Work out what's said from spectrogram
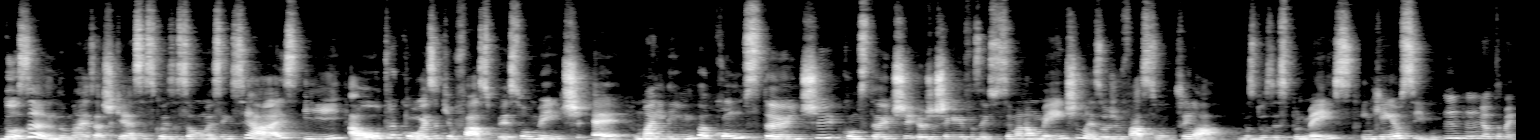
dosando, mas acho que essas coisas são essenciais. E a outra coisa que eu faço pessoalmente é uma limpa constante. Constante, eu já cheguei a fazer isso semanalmente, mas hoje eu faço, sei lá, umas duas vezes por mês, em quem eu sigo. Uhum, eu também.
